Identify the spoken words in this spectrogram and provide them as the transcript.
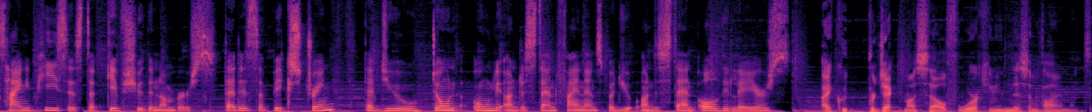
tiny pieces that gives you the numbers. That is a big strength that you don't only understand finance, but you understand all the layers. I could project myself working in this environment,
